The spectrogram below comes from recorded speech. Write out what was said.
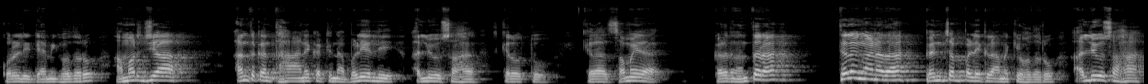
ಕೊರಳಿ ಡ್ಯಾಮಿಗೆ ಹೋದರು. ಅಮರ್ಜ ಅಂತಕ್ಕಂತಹ ಅಣೆಕಟ್ಟಿನ ಬಳಿಯಲ್ಲಿ ಅಲ್ಲಿಯೂ ಸಹ ಕೆಲವತ್ತು ಕೆಲ ಸಮಯ ಕಳೆದ ನಂತರ ತೆಲಂಗಾಣದ ಪೆಂಚಂಪಳ್ಳಿ ಗ್ರಾಮಕ್ಕೆ ಹೋದರು. ಅಲ್ಲಿಯೂ ಸಹ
